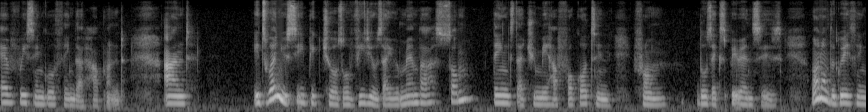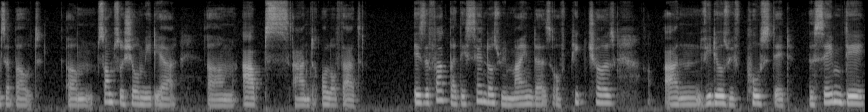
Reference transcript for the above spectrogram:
every single thing that happened. And it's when you see pictures or videos that you remember some things that you may have forgotten from those experiences. One of the great things about um, some social media um, apps and all of that is the fact that they send us reminders of pictures and videos we've posted the same day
